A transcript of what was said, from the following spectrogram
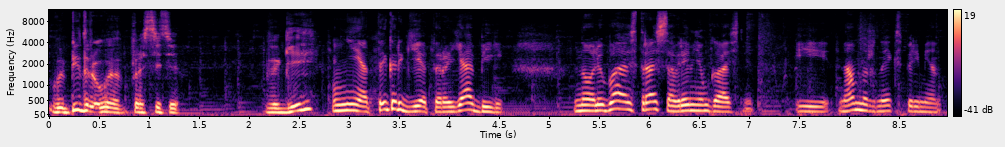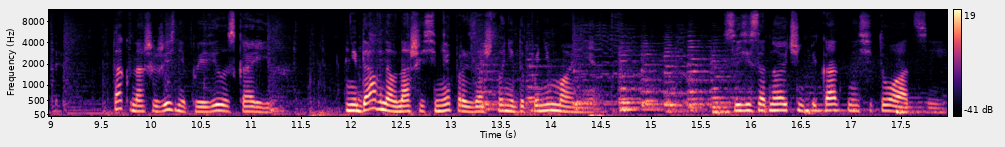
вы пидор... Ой, простите, вы гей? Нет, Игорь гетеро, я би. Но любая страсть со временем гаснет. И нам нужны эксперименты. Так в нашей жизни появилась Карина. Недавно в нашей семье произошло недопонимание в связи с одной очень пикантной ситуацией.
